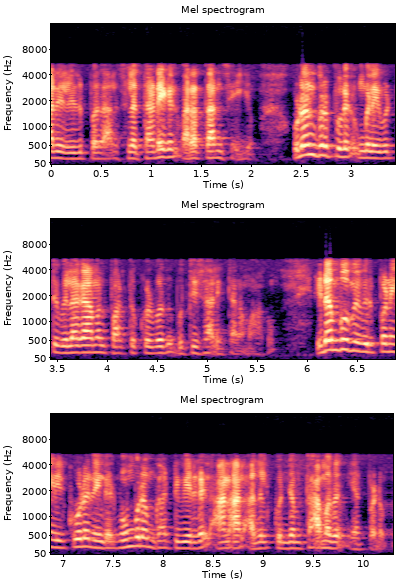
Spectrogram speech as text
ஆறில் இருப்பதால் சில தடைகள் வரத்தான் செய்யும். உடன்பிறப்புகள் உங்களை விட்டு விலகாமல் பார்த்துக்கொள்வது புத்திசாலித்தனமாகும். இடம்பூமி விற்பனையில் கூட நீங்கள் மும்முரம் காட்டுவீர்கள் ஆனால் அதில் கொஞ்சம் தாமதம் ஏற்படும்.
